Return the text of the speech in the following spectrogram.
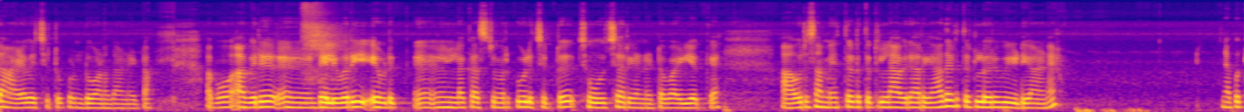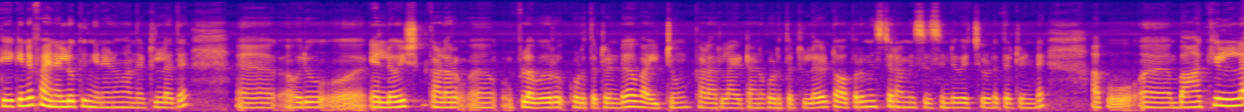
താഴെ വെച്ചിട്ട് കൊണ്ടുപോകണതാണ് കേട്ടോ. അപ്പോൾ അവർ ഡെലിവറി എവിടെ ഉള്ള കസ്റ്റമർക്ക് വിളിച്ചിട്ട് ചോദിച്ചറിയണം കേട്ടോ വഴിയൊക്കെ. ആ ഒരു സമയത്ത് എടുത്തിട്ടുള്ള അവരറിയാതെ എടുത്തിട്ടുള്ള ഒരു വീഡിയോ ആണ്. അപ്പോൾ കേക്കിന്റെ ഫൈനൽ ലുക്ക് ഇങ്ങനെയാണ് വന്നിട്ടുള്ളത്. ഒരു യെല്ലോയിഷ് കളർ ഫ്ലവർ കൊടുത്തിട്ടുണ്ട്. വൈറ്റും കളറിലായിട്ടാണ് കൊടുത്തിട്ടുള്ളത്. ടോപ്പർ മിസ്റ്റർ ആ മിസ്സിന്റെ വെച്ച് കൊടുത്തിട്ടുണ്ട്. അപ്പോൾ ബാക്കിയുള്ള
